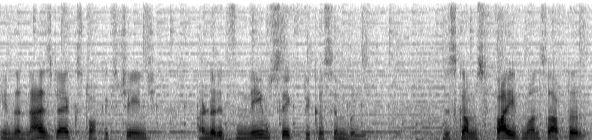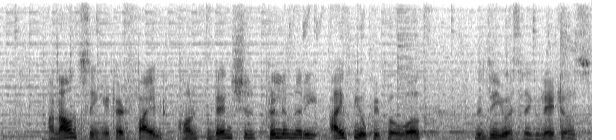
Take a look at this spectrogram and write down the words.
in the Nasdaq Stock Exchange under its namesake ticker symbol. This comes five months after announcing it had filed confidential preliminary IPO paperwork with the US regulators.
